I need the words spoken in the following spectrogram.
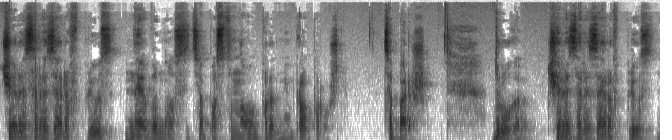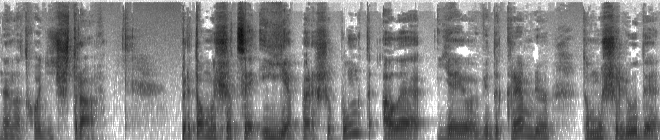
через резерв плюс не виноситься постанова про адмінправопорушення. Це перше. Друге, через резерв плюс не надходить штраф. При тому, що це і є перший пункт, але я його відокремлюю, тому що люди,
